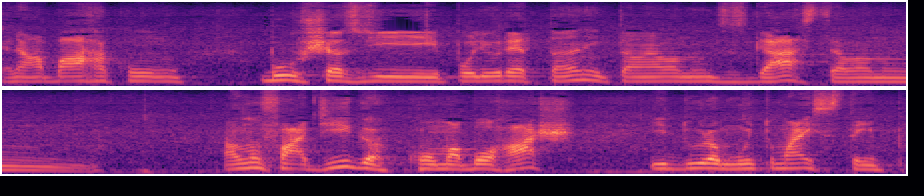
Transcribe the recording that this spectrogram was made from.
ela é uma barra com buchas de poliuretano, então ela não desgasta, ela não, ela não fadiga como a borracha e dura muito mais tempo.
